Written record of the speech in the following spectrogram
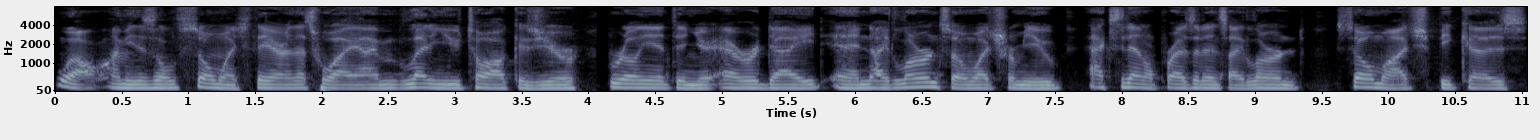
Well, I mean, there's so much there, and that's why I'm letting you talk because you're brilliant and you're erudite, and I learned so much from you. Accidental presidents, I learned so much because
